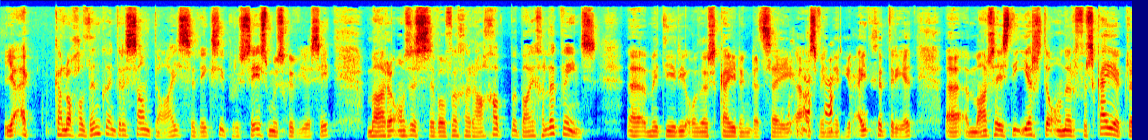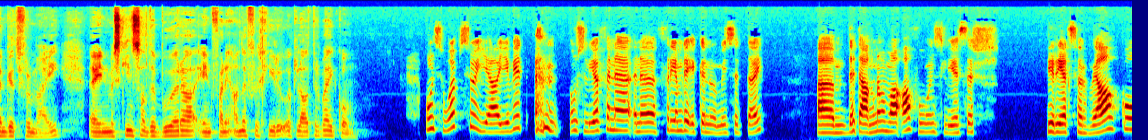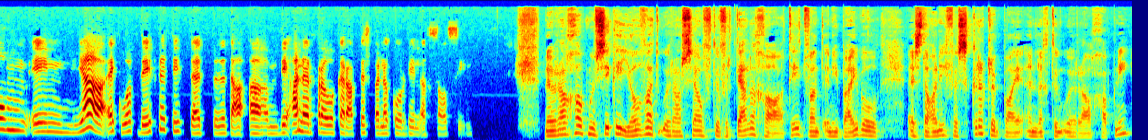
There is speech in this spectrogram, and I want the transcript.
Ja, ek kan nogal dink hoe interessant daai seleksieproses moes gewees het, maar ons is wil vir Geragap baie gelukwens uh met hierdie onderskeiding dat sy uh, as wenner hier uitgetree het. Uh maar sy is die eerste onder verskeie klink dit vir my en miskien sal Debora en van die ander figure ook later bykom. Ons hoop so ja, jy weet ons leef in 'n in 'n vreemde ekonomiese tyd. Um dit hang nou maar af hoe ons lesers die reeks verwelkom en ja, ek hoop definitief dat dit um die ander vroue karakters binnekort die lig sal sien. Nou Ragab moes seker heelwat oor haarself te vertel gehad het want in die Bybel is daar nie verskriklik baie inligting oor Ragab nie.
